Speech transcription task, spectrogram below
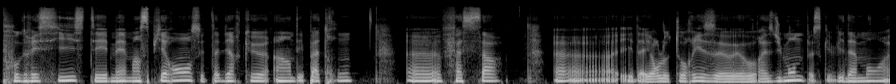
progressiste et même inspirant, c'est-à-dire qu'un des patrons euh, fasse ça. Euh, et d'ailleurs l'autorise au reste du monde parce qu'évidemment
